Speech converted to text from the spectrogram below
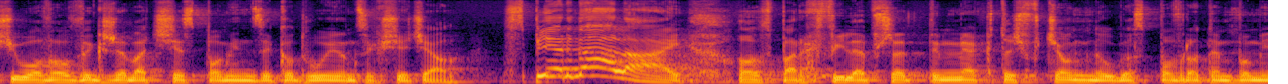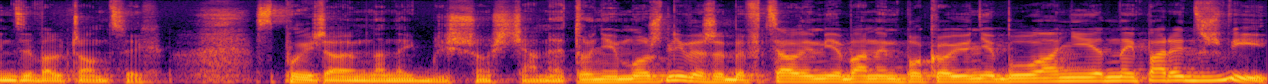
usiłował wygrzebać się z pomiędzy kotłujących się ciał. Spierdalaj! Odparł chwilę przed tym, jak ktoś wciągnął go z powrotem pomiędzy walczących. Spojrzałem na najbliższą ścianę. To niemożliwe, żeby w całym jebanym pokoju nie było ani jednej pary drzwi.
